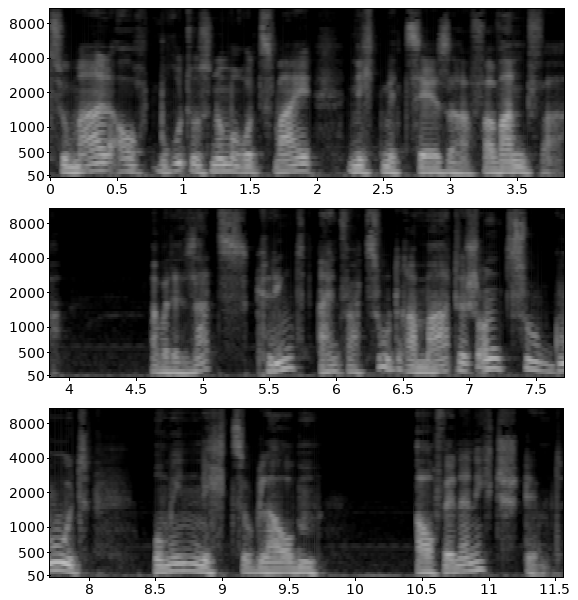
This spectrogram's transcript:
Zumal auch Brutus Nummer zwei nicht mit Cäsar verwandt war. Aber der Satz klingt einfach zu dramatisch und zu gut, um ihn nicht zu glauben, auch wenn er nicht stimmt.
